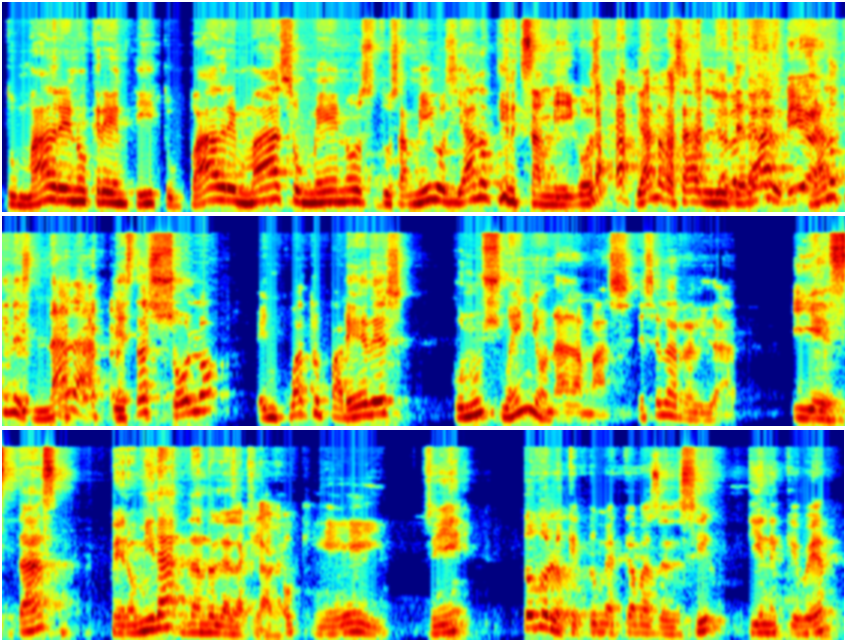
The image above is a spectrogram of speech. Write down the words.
tu madre no cree en ti, tu padre más o menos, tus amigos, ya no tienes amigos, ya no, o sea, literal, ya no tienes nada, estás solo en cuatro paredes con un sueño nada más, esa es la realidad. Y estás, pero mira, dándole a la clave. Ok. ¿Sí? Todo lo que tú me acabas de decir tiene que ver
